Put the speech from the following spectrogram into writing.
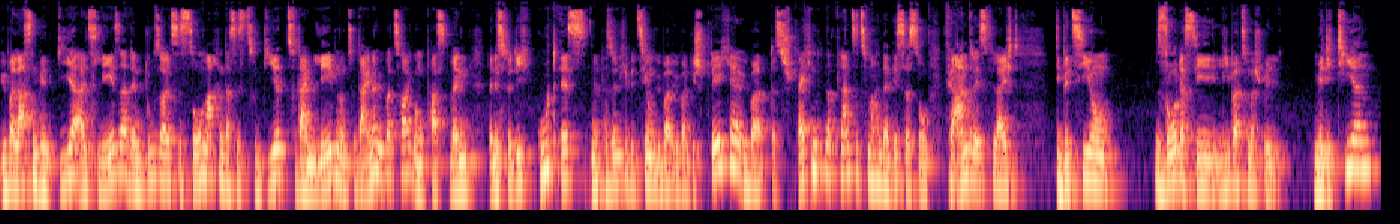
überlassen wir dir als Leser, denn du sollst es so machen, dass es zu dir, zu deinem Leben und zu deiner Überzeugung passt. Wenn, wenn es für dich gut ist, eine persönliche Beziehung über, über Gespräche, über das Sprechen mit einer Pflanze zu machen, dann ist es so. Für andere ist vielleicht die Beziehung so, dass sie lieber zum Beispiel meditieren,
